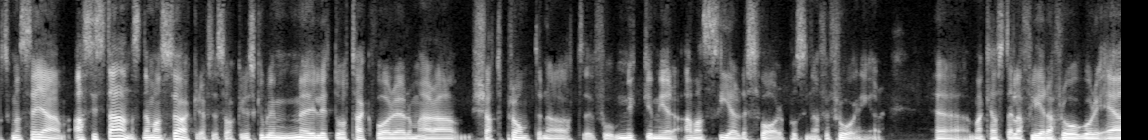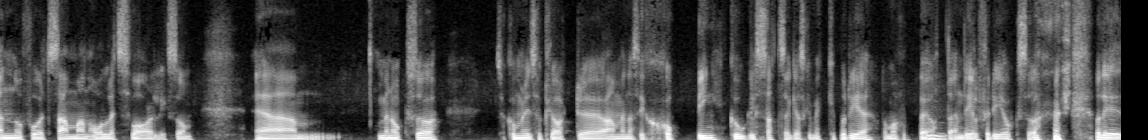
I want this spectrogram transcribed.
vad ska man säga, assistans när man söker efter saker. Det ska bli möjligt då, tack vare de här chattprompterna att få mycket mer avancerade svar på sina förfrågningar. Eh, man kan ställa flera frågor i en och få ett sammanhållet svar. Liksom. Eh, men också så kommer det såklart eh, använda sig shopping. Google satsar ganska mycket på det. De har fått böta mm. en del för det också. och det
